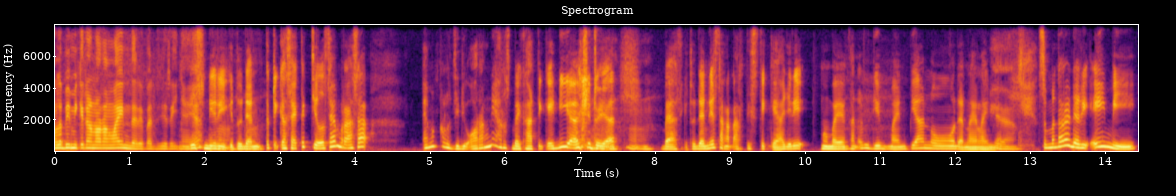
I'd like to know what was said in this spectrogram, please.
lebih mikirin orang lain daripada dirinya Dia ya. sendiri gitu dan ketika saya kecil saya merasa emang kalau jadi orang nih harus baik hati kayak dia gitu ya. Hmm. Beth gitu dan dia sangat artistik ya. Jadi membayangkan aduh dia main piano dan lain-lainnya. Iya. Sementara dari Amy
